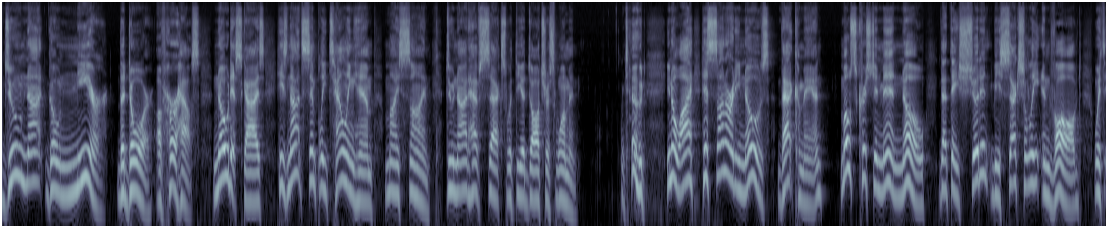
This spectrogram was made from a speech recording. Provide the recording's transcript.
Do not go near the door of her house. Notice, guys, he's not simply telling him, My son, do not have sex with the adulterous woman. Dude, you know why? His son already knows that command. Most Christian men know that they shouldn't be sexually involved with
